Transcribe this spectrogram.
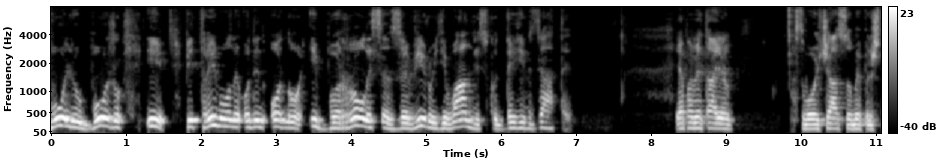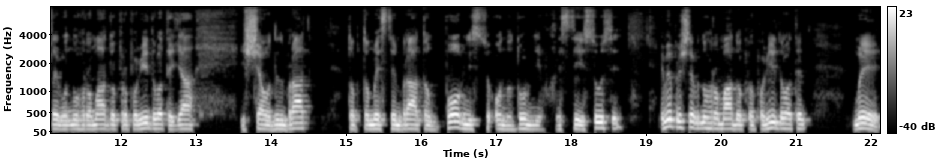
волю Божу і підтримували один одного, і боролися за віру євангельську, де їх взяти? Я пам'ятаю, свого часу ми прийшли в одну громаду проповідувати. Я і ще один брат. Тобто ми з цим братом повністю однодумні в Христі Ісусі. І ми прийшли в одну громаду проповідувати. Ми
